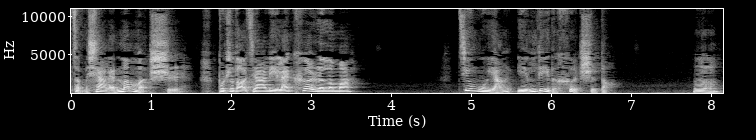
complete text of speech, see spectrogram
怎么下来那么迟？不知道家里来客人了吗？静牧阳严厉的呵斥道：“嗯。”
